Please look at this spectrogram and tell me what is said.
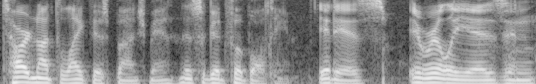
it's hard not to like this bunch, man. This is a good football team. It is. It really is, and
